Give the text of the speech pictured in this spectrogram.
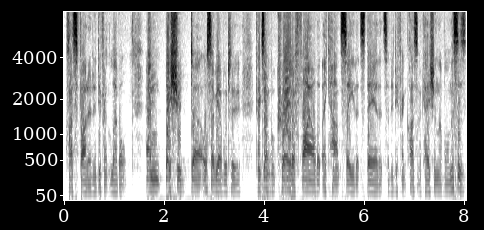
classified at a different level, and they should also be able to, for example, create a file that they can't see that's there that's at a different classification level. And this has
